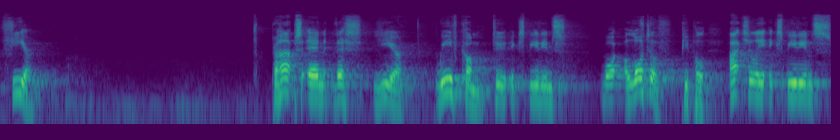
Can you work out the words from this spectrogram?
fear. Perhaps in this year, we've come to experience what a lot of people actually experience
